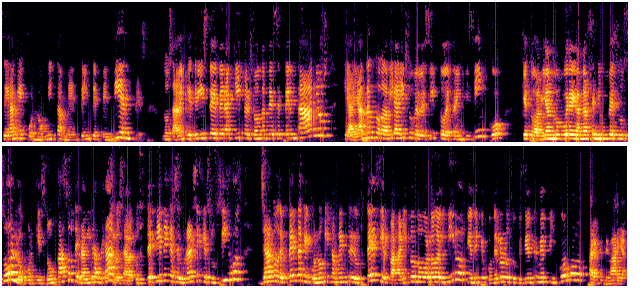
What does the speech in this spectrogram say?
sean económicamente independientes. No saben qué triste ver aquí personas de 70 años que ahí andan todavía ahí su bebecito de 35 que todavía no puede ganarse ni un peso solo, porque son casos de la vida real. O sea, usted tiene que asegurarse que sus hijos ya no dependan económicamente de usted. Si el pajarito no voló del nido, tiene que ponerlo lo suficientemente incómodo para que se vaya.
